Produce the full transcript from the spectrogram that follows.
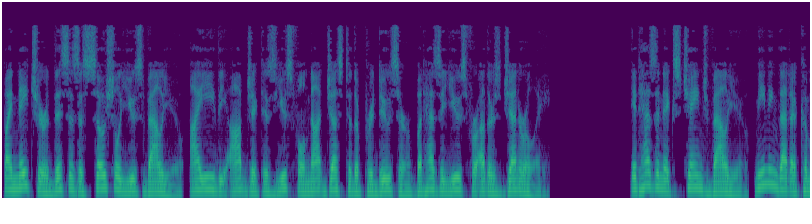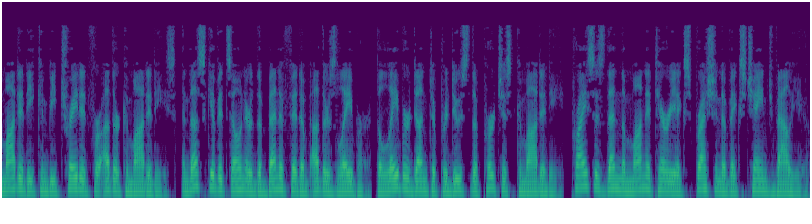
By nature this is a social use value, i.e. the object is useful not just to the producer but has a use for others generally. It has an exchange value, meaning that a commodity can be traded for other commodities, and thus give its owner the benefit of others' labor the labor done to produce the purchased commodity. Price is then the monetary expression of exchange value,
